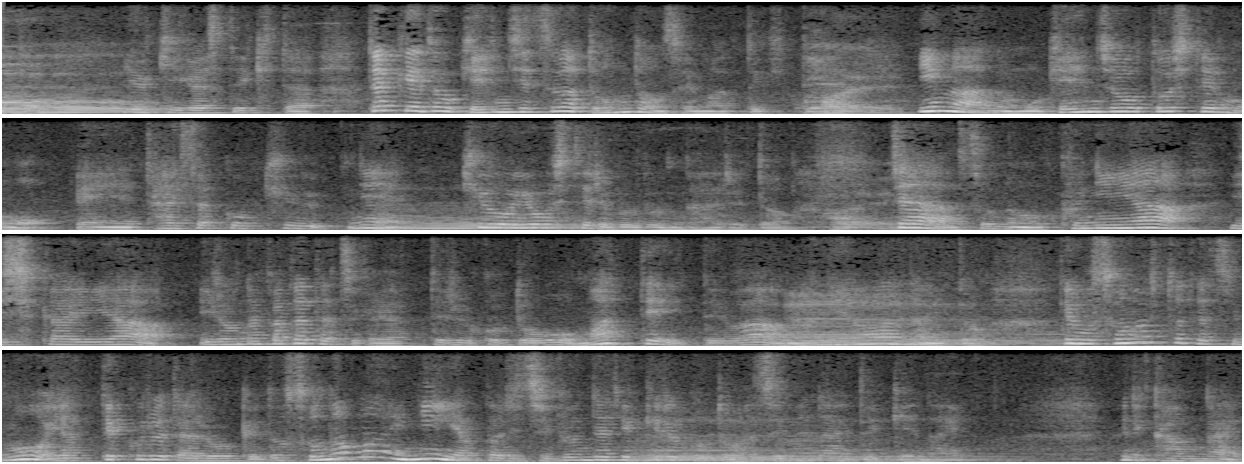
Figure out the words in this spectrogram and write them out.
とという気がしてきた。だけど現実はどんどん迫ってきてはい。今あのもう現状としても、えー対策を急,、ね、うん。急を要している部分があると。はい。じゃあその国や医師会やいろんな方たちがやってることを待っていては間に合わないと。でもその人たちもやってくるだろうけどその前にやっぱり自分でできることを始めないといけない。というふうに考え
